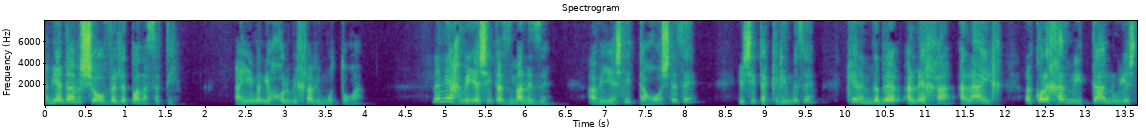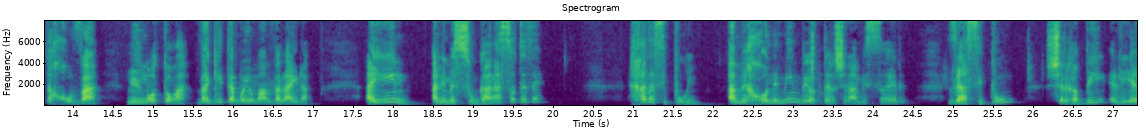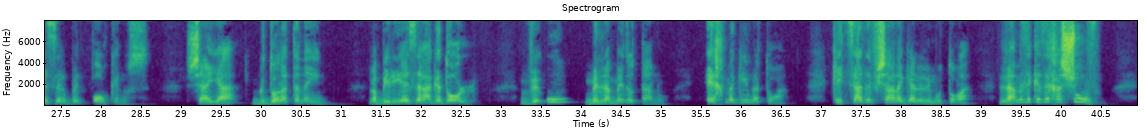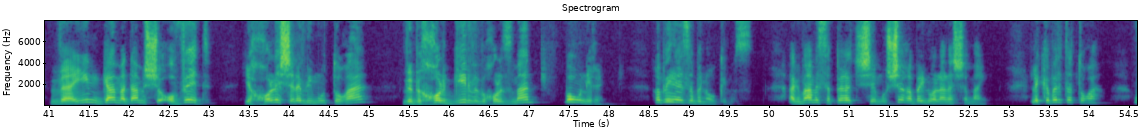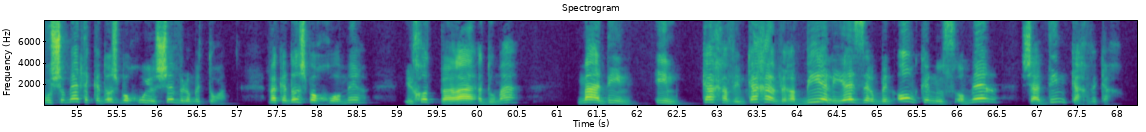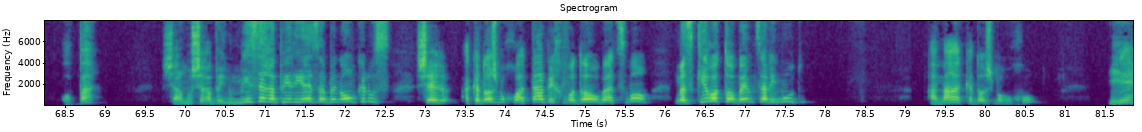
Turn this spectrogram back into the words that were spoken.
אני אדם שעובד לפרנסתי. האם אני יכול בכלל ללמוד תורה? נניח ויש לי את הזמן לזה, אבל יש לי את הראש לזה? יש לי את הכלים לזה? כן, אני מדבר עליך, עלייך, על כל אחד מאיתנו יש את החובה ללמוד תורה, והגית בו יומם ולילה. האם אני מסוגל לעשות את זה? אחד הסיפורים המכוננים ביותר של עם ישראל זה הסיפור של רבי אליעזר בן אורקנוס, שהיה גדול התנאים, רבי אליעזר הגדול, והוא מלמד אותנו איך מגיעים לתורה, כיצד אפשר להגיע ללימוד תורה, למה זה כזה חשוב, והאם גם אדם שעובד יכול לשלב לימוד תורה ובכל גיל ובכל זמן? בואו נראה. רבי אליעזר בן אורקנוס, הגמרא מספרת שמשה רבינו עלה לשמיים לקבל את התורה, והוא שומע את הקדוש ברוך הוא יושב ולומד תורה. והקדוש ברוך הוא אומר, הלכות פרה אדומה, מה הדין אם ככה ואם ככה, ורבי אליעזר בן אורקנוס אומר שהדין כך וכך. הופה, שאל משה רבינו, מי זה רבי אליעזר בן אורקנוס, שהקדוש ברוך הוא אתה בכבודו ובעצמו, מזכיר אותו באמצע הלימוד? אמר הקדוש ברוך הוא, יהיה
